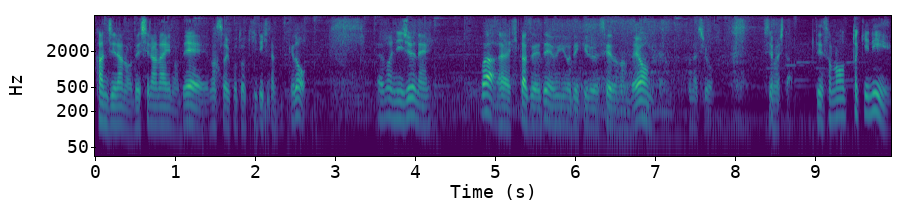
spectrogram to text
感じなので知らないので、まあ、そういうことを聞いてきたんですけど、まあ、20年は非課税で運用できる制度なんだよみたいな話をしてました。で、その時に、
